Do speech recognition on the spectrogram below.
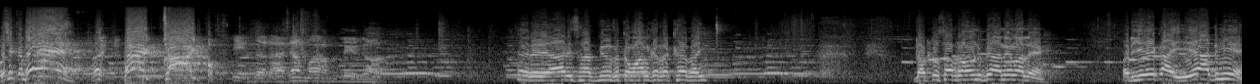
ए, ए! इधर मार लेगा अरे यार इस आदमी ने तो कमाल कर रखा है भाई। डॉक्टर साहब राउंड पे आने वाले हैं। और ये का ये आदमी है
